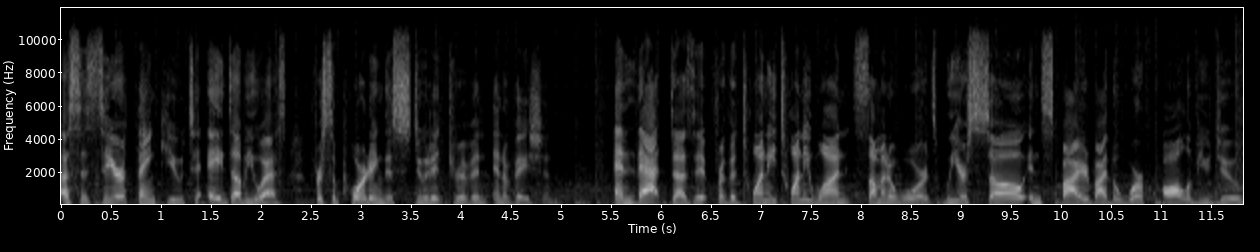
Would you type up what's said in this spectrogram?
A sincere thank you to AWS for supporting this student-driven innovation. And that does it for the 2021 Summit Awards. We are so inspired by the work all of you do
